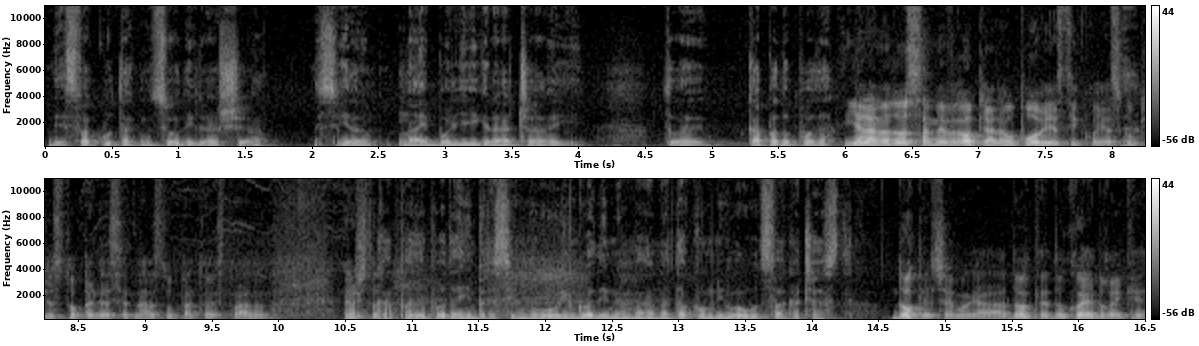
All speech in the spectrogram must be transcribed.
gdje svaku utakmicu odigraš, ja, gdje si jedan najbolji igrača i to je kapa do poda. Jedan od osam Evropljana u povijesti koji je skupio 150 nastupa, to je stvarno nešto. Kapa da poda impresivno u ovim godinama na takvom nivou svaka čast. Dokle ćemo ga, dokle, do koje brojke?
